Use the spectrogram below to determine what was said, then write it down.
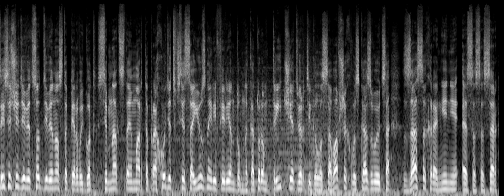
1991 год, 17 марта, проходит всесоюзный референдум, на котором три четверти голосовавших высказываются за сохранение СССР.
